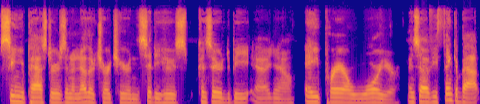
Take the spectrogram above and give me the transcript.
senior pastors in another church here in the city who's considered to be, uh, you know, a prayer warrior. And so if you think about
